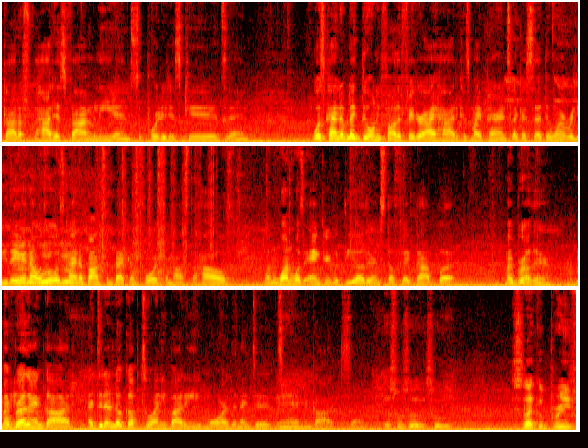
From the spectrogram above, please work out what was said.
got a, had his family and supported his kids and was kind of like the only father figure I had because my parents, like I said, they weren't really there, Yeah, and I was was, always yeah. kind of bouncing back and forth from house to house when one was angry with the other and stuff like that. But my brother, my Mm. brother and God, I didn't look up to anybody more than I did to Mm. him and God. So That's what's up. So it's like a brief,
